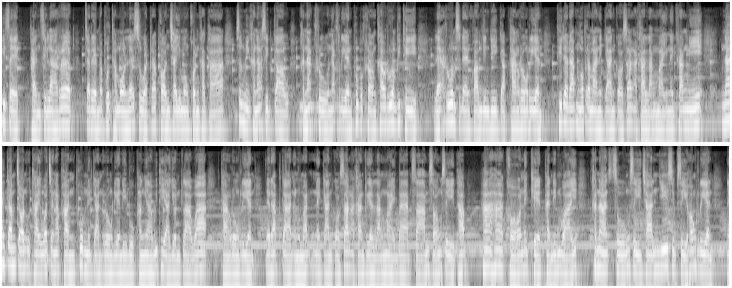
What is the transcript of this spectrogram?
พิเศษแผ่นศิลาฤกษ์ เจริญพระพุทธมนต์และสวดพระพรชัยมงคลคาถา ซึ่งมีคณะสิทธิ์เก่า คณะครูนักเรียนผู้ปกครองเข้าร่วมพิธี และร่วมแสดงความยินดีกับทางโรงเรียน ที่ได้รับงบประมาณในการก่อสร้างอาคารหลังใหม่ในครั้งนี้นายกำจรอุทัยวัจนพันธ์ผู้อำนวยการโรงเรียนดีบุกพังงาวิทยายนกล่าวว่า ทางโรงเรียนได้รับการอนุมัติในการก่อสร้างอาคารเรียนหลังใหม่แบบ 324 ทับ 55 ขอในเขตแผ่นดินไหว ขนาดสูง 4 ชั้น 24 ห้องเรียน ใน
